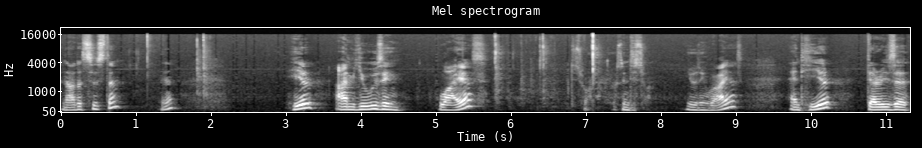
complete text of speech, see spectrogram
another system. Here I'm using wires. This one, I'm using this one, using wires. And here there is a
